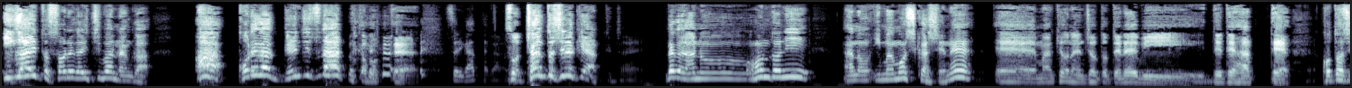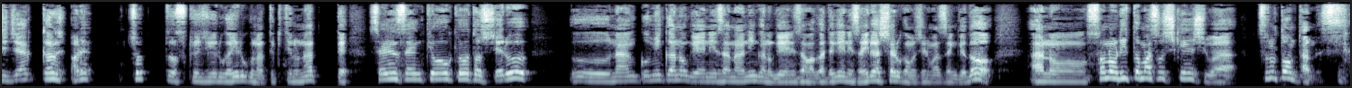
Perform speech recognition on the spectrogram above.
意外とそれが一番なんか、あこれが現実だと思って、それがあったからね。そう、ちゃんとしなきゃって言ってはい。だからあのー本当に、あの、今もしかしてね、えー、まあ去年ちょっとテレビ出てはって、今年若干、あれ？ちょっとスケジュールが緩くなってきてるなって、戦々恐々としてる、うー何組かの芸人さん、何人かの芸人さん、若手芸人さんいらっしゃるかもしれませんけど、あのーそのリトマス試験紙は、ツルトンタンです。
